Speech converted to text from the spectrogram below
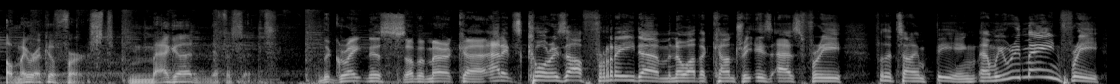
America First, magnificent. The greatness of America at its core is our freedom. No other country is as free for the time being, and we remain free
